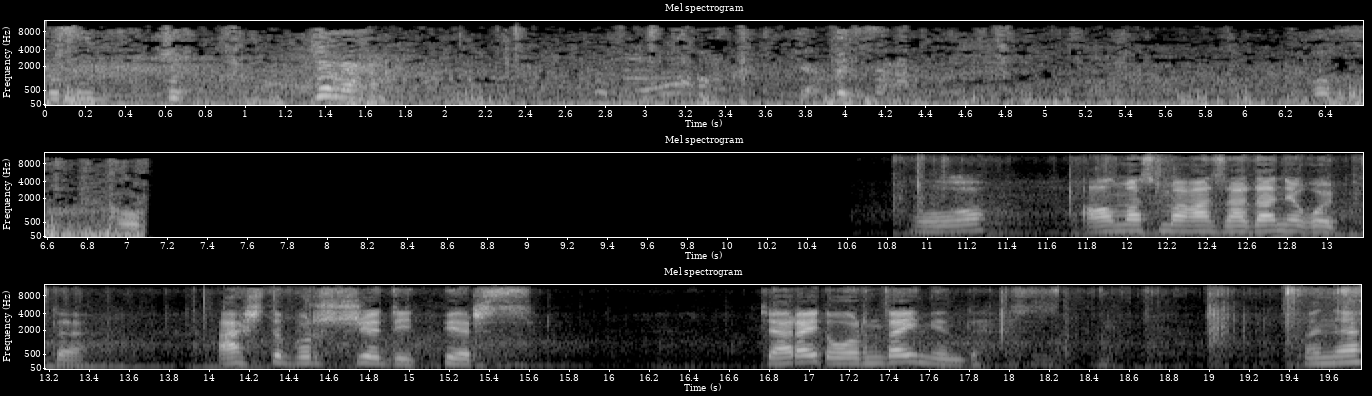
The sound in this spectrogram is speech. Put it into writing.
О алмас маған задание қойыпты. Ашты бұрыш же дейді періс. Жарайды орындайын енді. Міне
